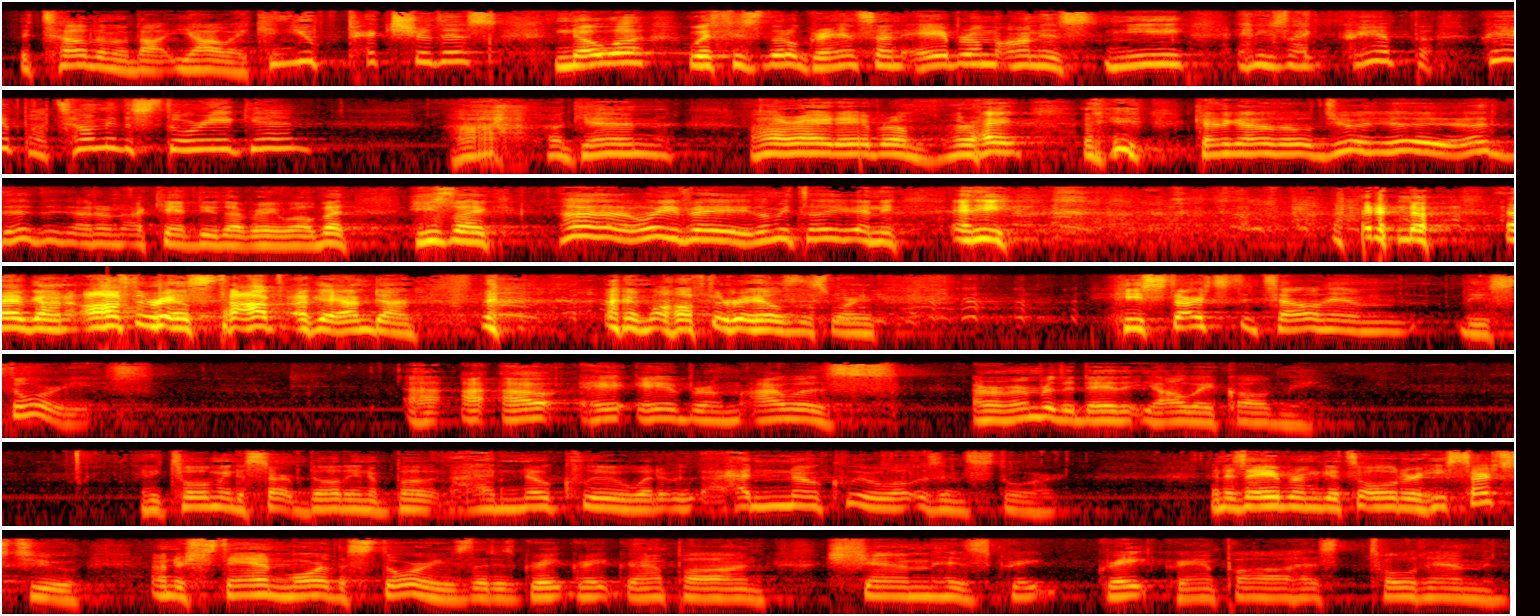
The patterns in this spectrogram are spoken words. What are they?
They tell them about Yahweh. Can you picture this? Noah with his little grandson Abram on his knee, and he's like, Grandpa, Grandpa, tell me the story again. Ah, again. All right, Abram, right? And he kind of got a little Jewish. I don't know, I can't do that very well, but he's like, ah, oy vey, let me tell you. And he, and he I don't know. I have gone off the rails. Stop. Okay, I'm done. I am off the rails this morning. He starts to tell him these stories. Uh, I, I, Abram, I was, I remember the day that Yahweh called me. And he told me to start building a boat. I had no clue what it was. I had no clue what was in store. And as Abram gets older, he starts to understand more of the stories that his great great grandpa and Shem, his great great grandpa, has told him. And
